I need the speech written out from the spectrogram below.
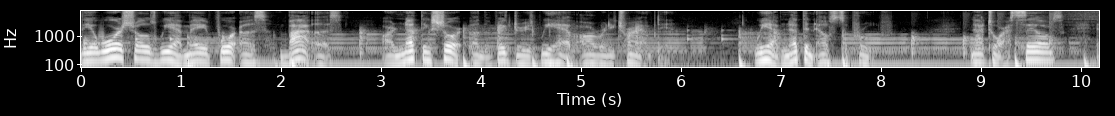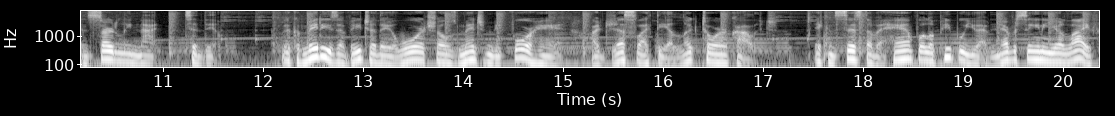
The award shows we have made for us by us are nothing short of the victories we have already triumphed in. We have nothing else to prove not to ourselves, and certainly not to them. The committees of each of the award shows mentioned beforehand are just like the Electoral College. It consists of a handful of people you have never seen in your life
